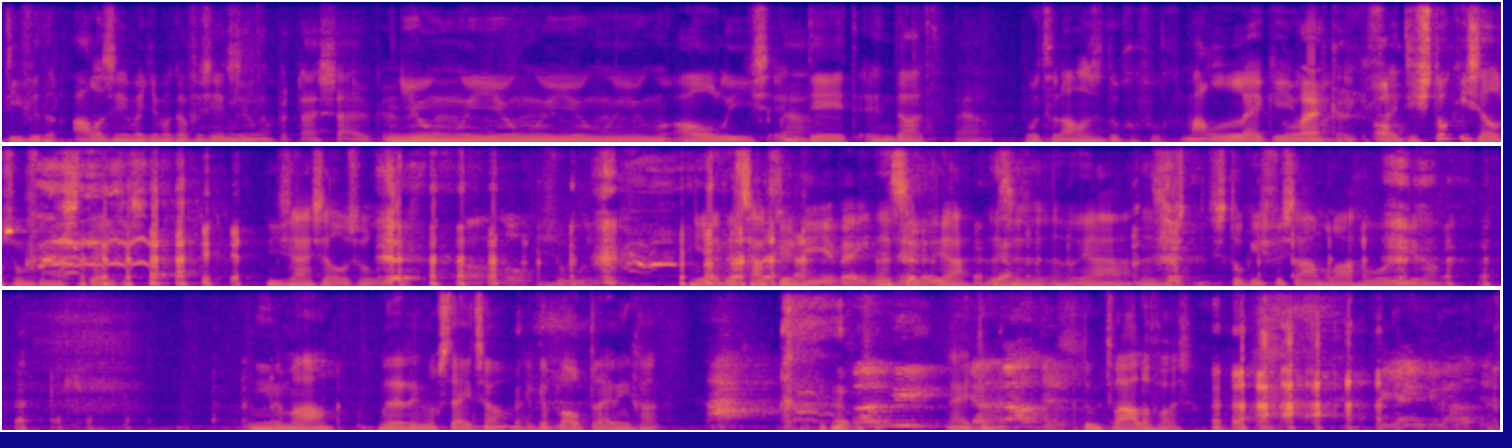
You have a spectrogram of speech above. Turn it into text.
die er alles in wat je maar kan Er verzinnen, zit een jongen. partij suiker. en, Jongen, eh, jongen, jongen, jongen. Olies en Ja. dit en dat. Ja. Wordt van alles aan toegevoegd. Maar lekker, jongen. Lekker. Ik vreet Oh. die stokjes zelfs op van die steetjes. Die zijn zelfs wel lekker. Waarom loop je zo moeilijk? Ja, dat zou In kunnen. je benen. Dat zit, ja, dat is, een- ja, dat is een stokjesverzamelaar geworden hier dan. Niet normaal. Maar dat ik nog steeds zo. Ik heb looptraining gehad. Van wie? Nee, Jan toen- Wouters. Toen ik 12 was. Van Jantje Wouters.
